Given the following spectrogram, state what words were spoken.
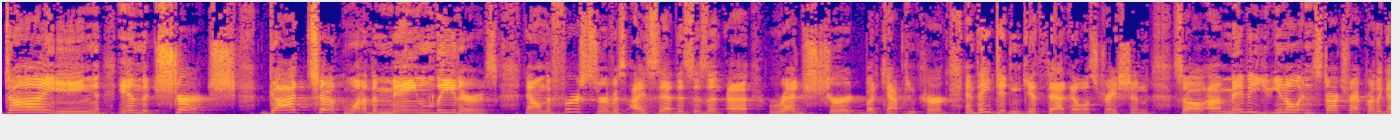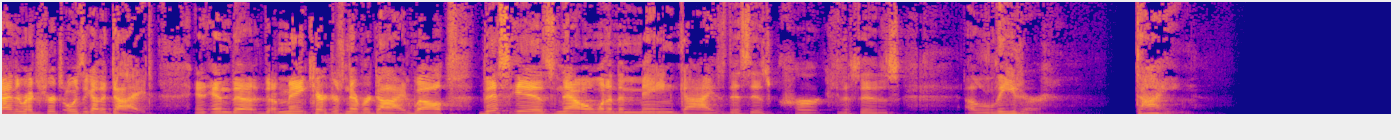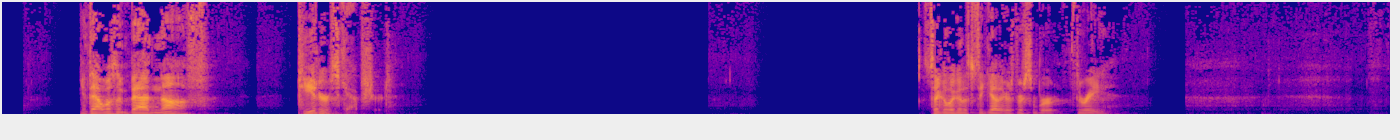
dying in the church. God took one of the main leaders. Now in the first service, I said, this isn't a red shirt, but Captain Kirk, and they didn't get that illustration. So uh, maybe, you know, in Star Trek where the guy in the red shirt's always the guy that died and, and the, the main characters never died. Well, this is now one of the main guys. This is Kirk. This is a leader dying. If that wasn't bad enough, Peter's captured. Let's take a look at this together. Here's verse number three.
